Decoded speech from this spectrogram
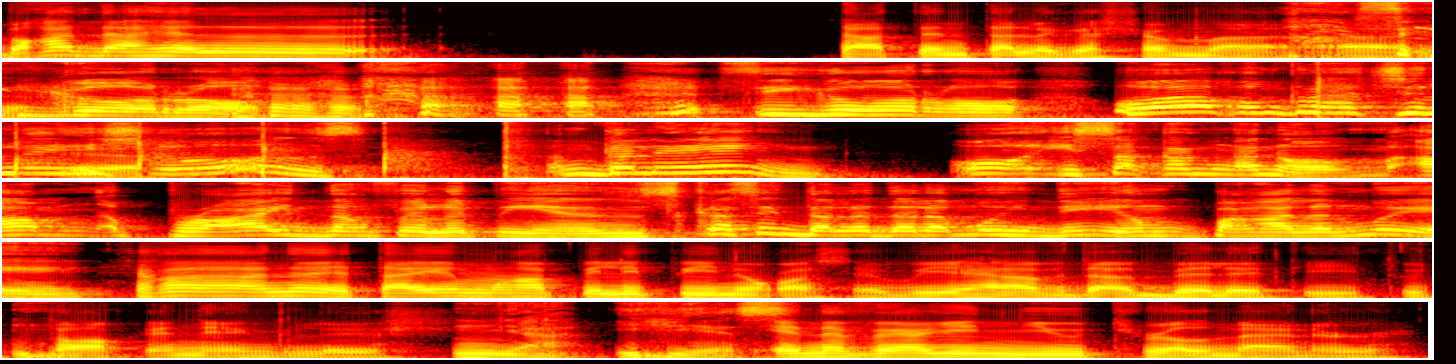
Baka dahil sa atin talaga siya ma... ano. Siguro. Siguro. Wow, congratulations! Ang galing! Oh, isa kang ano, um, pride ng Philippines kasi dala-dala mo hindi yung pangalan mo eh. Tsaka ano eh, tayong mga Pilipino kasi, we have the ability to talk in English Yeah, yes. in a very neutral manner.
